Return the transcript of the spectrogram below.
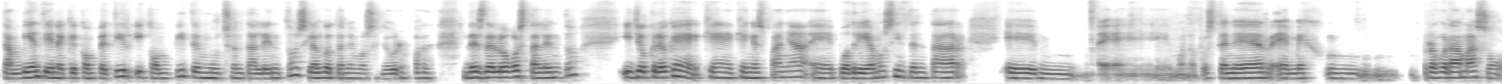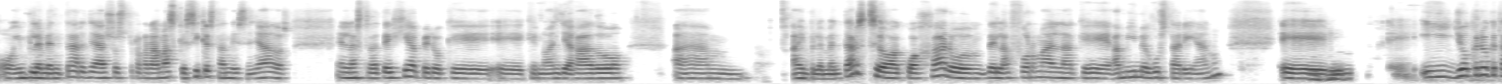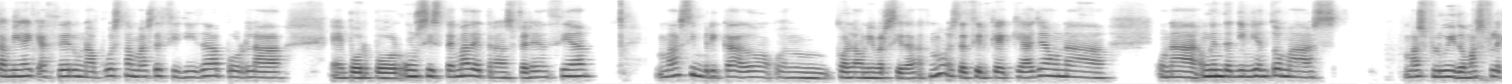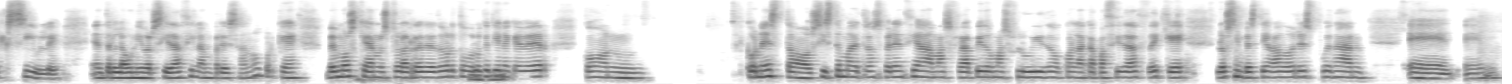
también tiene que competir y compite mucho en talento. Si algo tenemos en Europa, desde luego es talento. Y yo creo que, en España podríamos intentar bueno, pues tener mm, programas o implementar ya esos programas que sí que están diseñados en la estrategia, pero que, eh, no han llegado a, implementarse o a cuajar o de la forma en la que a mí me gustaría. Eh, eh, y yo creo que también hay que hacer una apuesta más decidida por, la, por, un sistema de transferencia más imbricado con la universidad, ¿no? es decir, que, haya una, un entendimiento más más fluido, más flexible entre la universidad y la empresa, ¿no? porque vemos que a nuestro alrededor todo lo que tiene que ver con con este sistema de transferencia más rápido, más fluido, con la capacidad de que los investigadores puedan eh,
